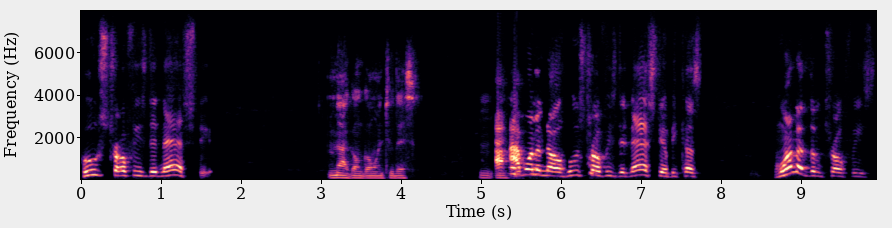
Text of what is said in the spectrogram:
Whose trophies did Nash steal? I'm not gonna go into this. Mm-mm. I, I want to know whose trophies did Nash steal because one of them trophies,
